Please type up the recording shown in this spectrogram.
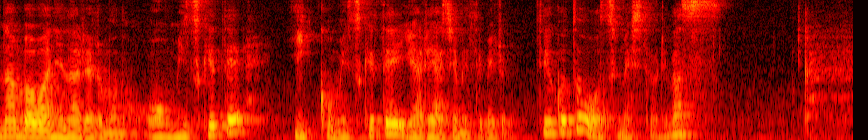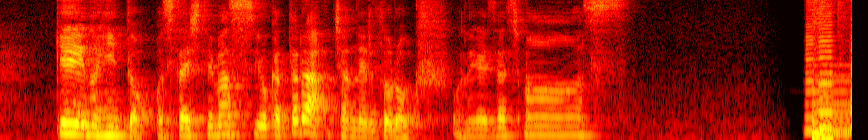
ナンバーワンになれるものを見つけて1個見つけてやり始めてみるということをお勧めしております。経営のヒントお伝えしています。よかったらチャンネル登録お願いいたします。thank you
